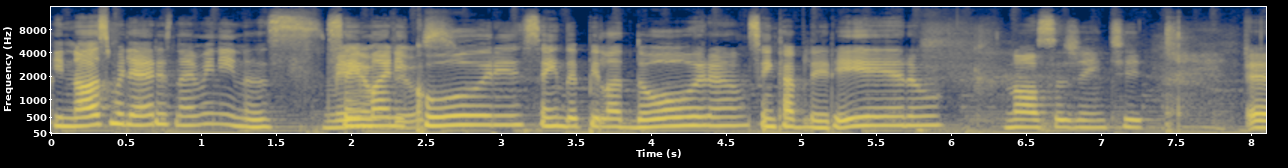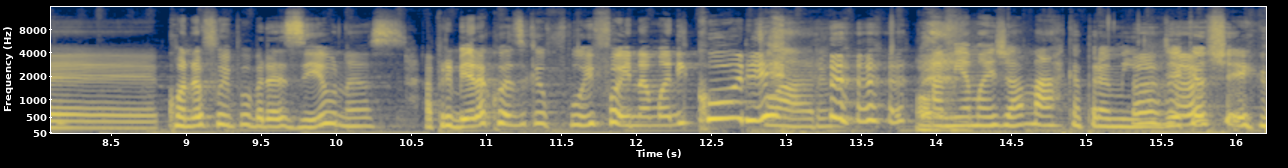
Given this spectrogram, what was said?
e nós mulheres, né, meninas? Meu sem Deus. manicure, sem depiladora, sem cabeleireiro. Nossa, gente. É, Quando eu fui pro Brasil, né? A primeira coisa que eu fui foi na manicure. Claro. a minha mãe já marca pra mim no dia que eu chego.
